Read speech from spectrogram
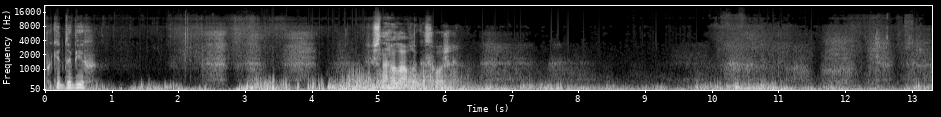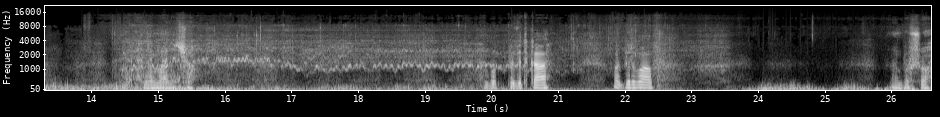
Поки добіг. Щось на голавлика схоже. Нема нічого. Або повідка обірвав. Або що.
